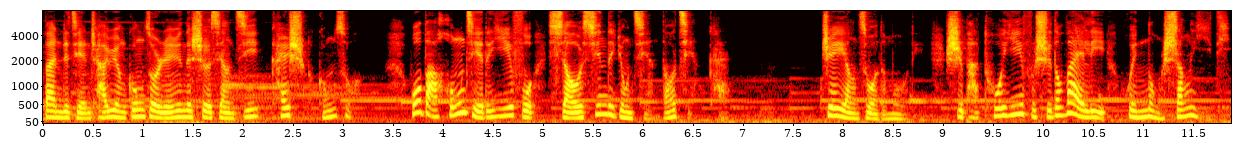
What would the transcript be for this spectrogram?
伴着检察院工作人员的摄像机开始了工作。我把红姐的衣服小心地用剪刀剪开。这样做的目的是怕脱衣服时的外力会弄伤遗体。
